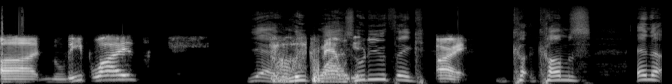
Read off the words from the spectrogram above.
Uh, leap wise, yeah, leap wise, who do you think? All right, c- comes and uh,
